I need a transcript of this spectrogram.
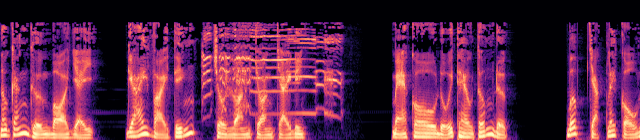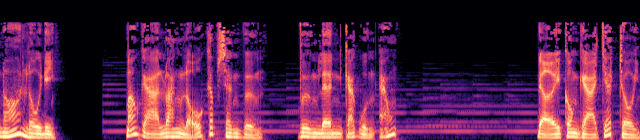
Nó gắn gượng bò dậy, Gái vài tiếng rồi loạn choạng chạy đi. Mẹ cô đuổi theo tóm được, Bóp chặt lấy cổ nó lôi đi. Máu gà loang lỗ khắp sân vườn Vương lên cả quần áo. Đợi con gà chết rồi,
